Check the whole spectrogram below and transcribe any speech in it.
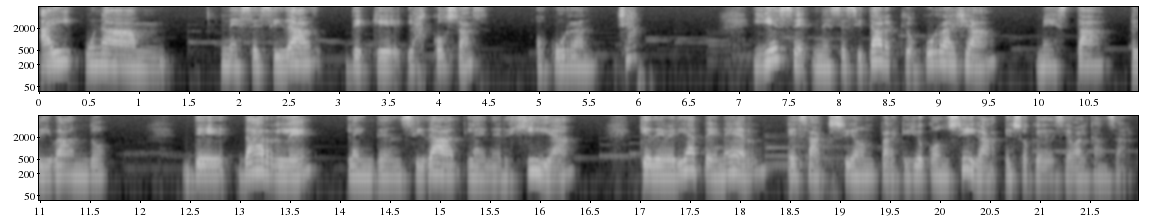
Hay una mm, necesidad de que las cosas ocurran ya. Y ese necesitar que ocurra ya me está privando de darle la intensidad, la energía que debería tener esa acción para que yo consiga eso que deseo alcanzar.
